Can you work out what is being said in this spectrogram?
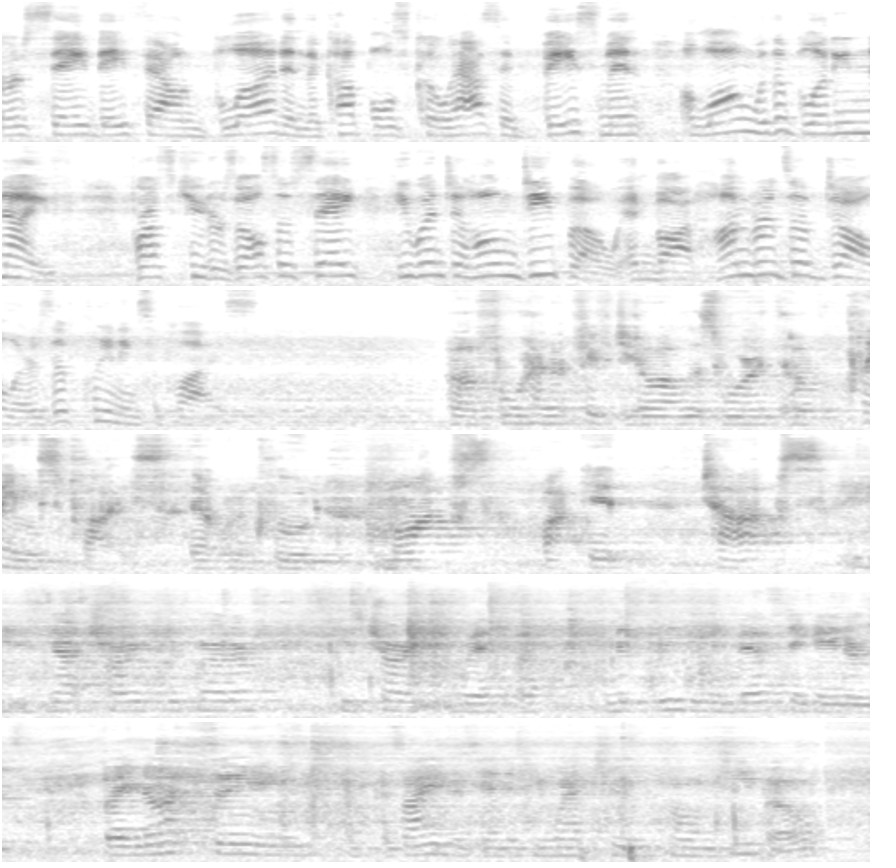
Prosecutors say they found blood in the couple's Cohasset basement along with a bloody knife. Prosecutors also say he went to Home Depot and bought hundreds of dollars of cleaning supplies. About $450 worth of cleaning supplies. That would include mops, bucket, tops. He's not charged with murder. He's charged with uh, misleading investigators by not saying, as I understand it, he went to Home Depot.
